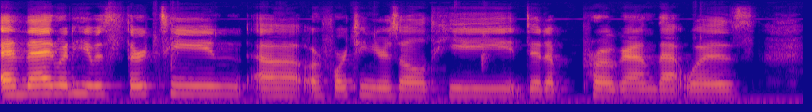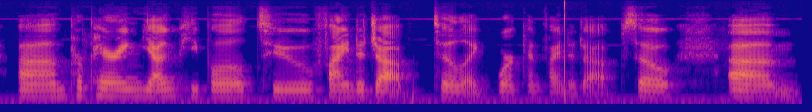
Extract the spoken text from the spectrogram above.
and then when he was 13 uh, or 14 years old, he did a program that was um, preparing young people to find a job, to like work and find a job. So um,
